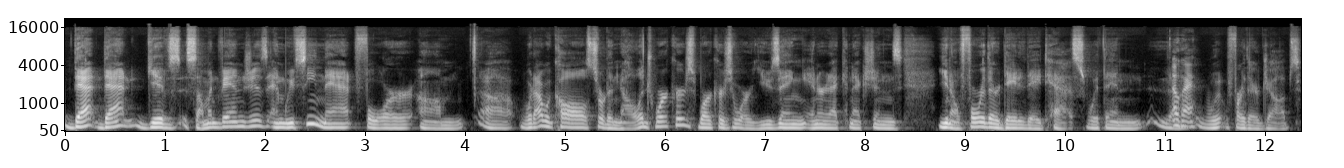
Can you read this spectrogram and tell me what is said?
that that gives some advantages, and we've seen that for um, uh, what I would call sort of knowledge workers, workers who are using internet connections, you know, for their day-to-day tasks within the, okay. w- for their jobs.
